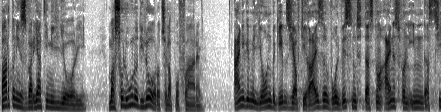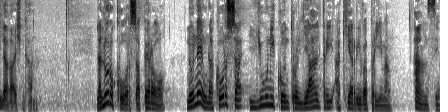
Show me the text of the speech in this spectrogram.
Partono in svariati migliori, ma solo uno di loro ce la può fare. Einige Millionen begeben sich auf die Reise, wohl wissend, dass nur eines von ihnen das Ziel erreichen kann. La loro corsa, però, non è una corsa gli uni contro gli altri a chi arriva prima. Anzi,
